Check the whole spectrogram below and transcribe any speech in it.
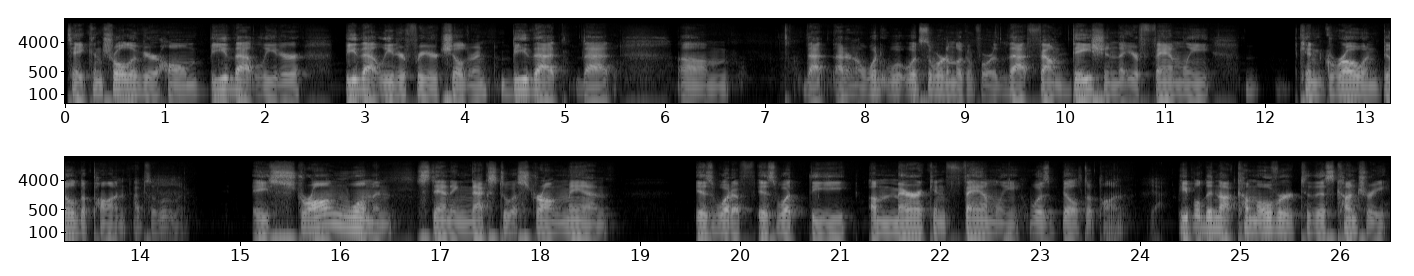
Take control of your home. Be that leader be that leader for your children. Be that that um that i don't know what what's the word i'm looking for? That foundation that your family can grow and build upon. Absolutely. A strong woman standing next to a strong man is what a, is what the american family was built upon. Yeah. people did not come over to this country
